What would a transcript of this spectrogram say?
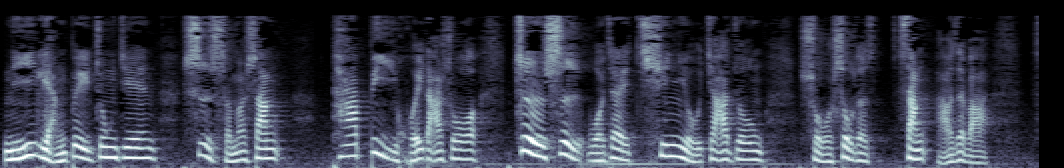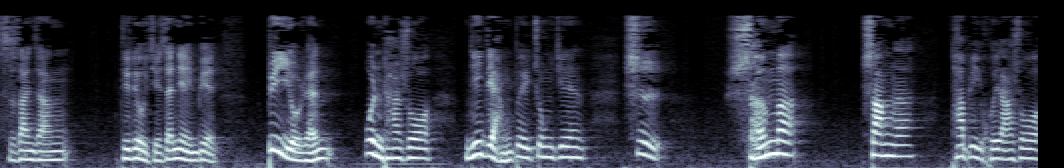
你两背中间是什么伤？”他必回答说：“这是我在亲友家中所受的伤。”好，再把十三章第六节再念一遍。必有人问他说：“你两背中间是什么伤呢？”他必回答说：“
